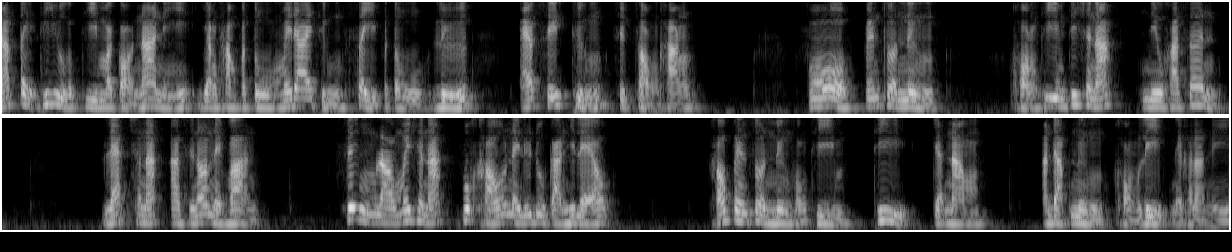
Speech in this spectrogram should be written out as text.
นักเตะที่อยู่กับทีมมาก่อนหน้านี้ยังทำประตูไม่ได้ถึง 4 ประตู หรือแอสซิสต์ถึง 12 ครั้งโฟเป็นส่วนหนึ่งของทีมที่ชนะนิวคาสเซิลและชนะอาร์เซนอลในบ้าน ซึ่งเราไม่ชนะพวกเขาในฤดูกาลที่แล้ว เขาเป็นส่วนหนึ่งของทีมที่จะนำอันดับหนึ่งของลีกในขนาดนี้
